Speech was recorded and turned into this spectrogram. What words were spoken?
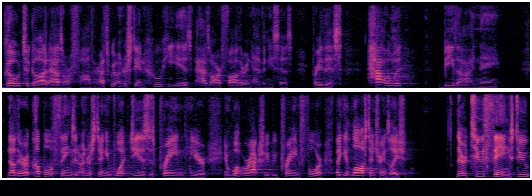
go to God as our Father, after we understand who He is as our Father in heaven, He says, Pray this Hallowed be thy name. Now, there are a couple of things in understanding what Jesus is praying here and what we're actually be praying for that get lost in translation. There are two things, two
